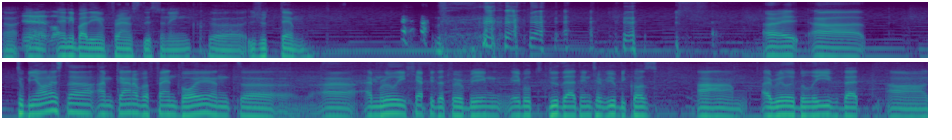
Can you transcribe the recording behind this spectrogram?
uh, Yeah, like- anybody in France listening, uh, je t'aime. All right. To be honest, uh, I'm kind of a fanboy, and uh, I'm really happy that we're being able to do that interview because um, I really believe that uh,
